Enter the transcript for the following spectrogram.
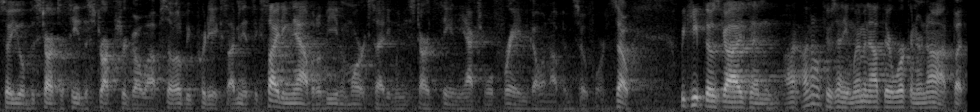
So you'll start to see the structure go up. So it'll be pretty exciting. I mean, it's exciting now, but it'll be even more exciting when you start seeing the actual frame going up and so forth. So we keep those guys, and I, I don't know if there's any women out there working or not, but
